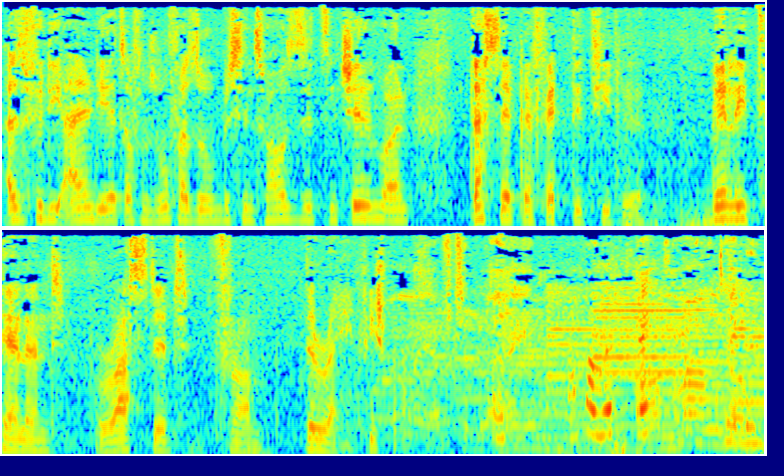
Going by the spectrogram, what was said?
Also für die allen, die jetzt auf dem Sofa so ein bisschen zu Hause sitzen, chillen wollen, Das ist der perfekte Titel. Billy Talent, Rusted from the Rain. Viel Spaß. Talent.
